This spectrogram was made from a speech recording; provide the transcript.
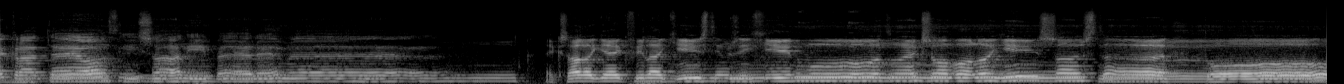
εκρατεώθησαν υπέρ εμέ. Εξάγαγε εκ φυλακής την ψυχή μου, του εξομολογήσαστε το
